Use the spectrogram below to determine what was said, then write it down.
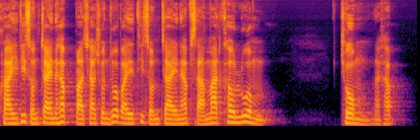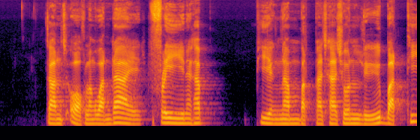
ใครที่สนใจนะครับ ประชาชนทั่วไปที่สนใจนะครับ สามารถเข้าร่วมชมนะครับ การออกรางวัลได้ฟรีนะครับ เพียงนำบัตรประชาชนหรือบัตรที่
